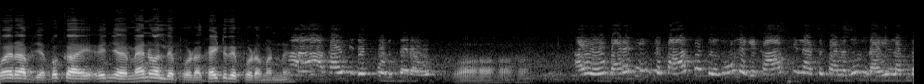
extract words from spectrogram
ವೈರಾಬ್ಜ ಬೊಕ್ಕ ಎಂಜ ಮ್ಯಾನುವಲ್ ದೆಪ್ಪೋಡ ಕೈಟು ದೆಪ್ಪೋಡ ಮಣ್ಣು ಸರ್ ಅವು ವಾ ಹಾ ಹಾ ಹಾ ಅವು ಬರದಿಂಚೆ ಪಾಸತ್ತು ಊರಿಗೆ ಕಾಶಿನಾಥ್ ಪಣದು ಉಂಡು ಐದು ಲಕ್ಷ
